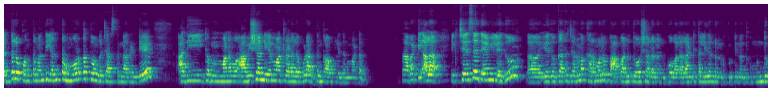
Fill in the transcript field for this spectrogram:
పెద్దలు కొంతమంది ఎంత మూర్ఖత్వంగా చేస్తున్నారంటే అది ఇక మనం ఆ విషయాన్ని ఏం మాట్లాడాలో కూడా అర్థం కావట్లేదు అనమాట కాబట్టి అలా ఇక చేసేది ఏమీ లేదు ఏదో గత జన్మ కర్మలు పాపాలు దోషాలను అనుకోవాలి అలాంటి తల్లిదండ్రులకు పుట్టినందుకు ముందు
